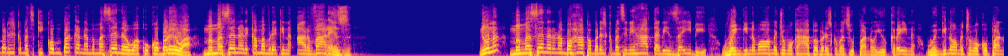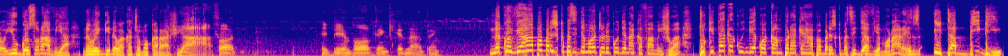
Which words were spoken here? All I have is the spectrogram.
barishika basi kiko mpaka na mama Senel wa kukobolewa mama Senel kama vile kina Alvarez Unaona? Mama Senera namba hapa barishika basi ni hatari zaidi. Wengine wao wamechomoka hapa barishika basi upande wa Ukraine, wengine wamechomoka upande wa Yugoslavia na wengine wakachomoka Russia. Thought he'd be involved in kidnapping. Na kwa hivyo hapa barishika basi jamaa wetu alikuja na akafahamishwa, tukitaka kuingia kwa kampu yake hapa barishika basi Javier Morales, itabidi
